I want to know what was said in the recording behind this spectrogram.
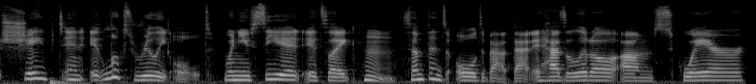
shaped and it looks really old when you see it it's like hmm something's old about that it has a little um square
